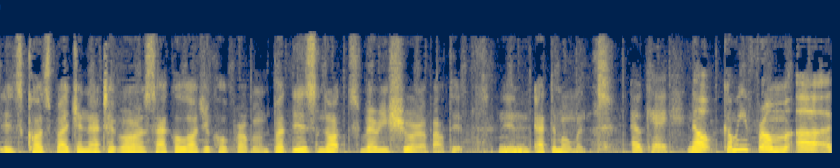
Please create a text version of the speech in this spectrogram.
it's caused by genetic or psychological problem, but is not very sure about it in, at the moment. Okay. Now, coming from, uh,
